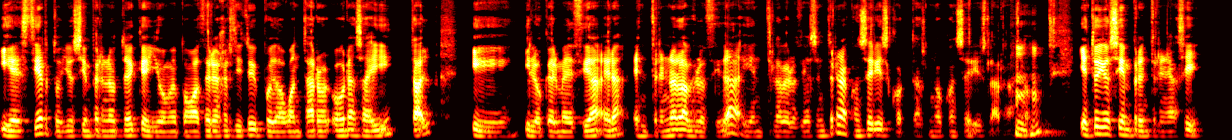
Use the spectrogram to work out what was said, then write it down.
Y es cierto, yo siempre noté que yo me pongo a hacer ejercicio y puedo aguantar horas ahí, tal, y, y lo que él me decía era, entrena la velocidad, y entre la velocidad se entrena con series cortas, no con series largas. ¿no? Y entonces yo siempre entrené así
